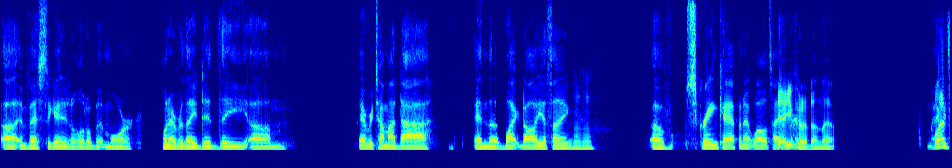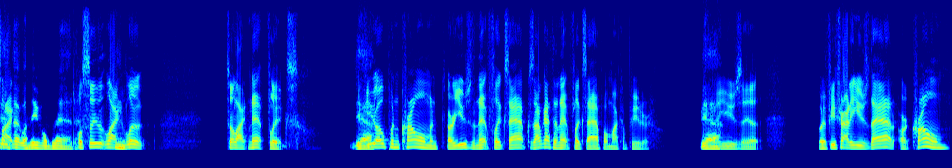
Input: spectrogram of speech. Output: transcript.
uh, investigated a little bit more whenever they did the um, every time I die and the Black Dahlia thing hmm of screen capping it while it's happening. yeah, you could have done that. Maybe that's did like- that with Evil Dead. Well, see, like, Hmm. look. So, like Netflix, yeah, if you open Chrome and or use the Netflix app, because I've got the Netflix app on my computer. I yeah, use it. But if you try to use that or Chrome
